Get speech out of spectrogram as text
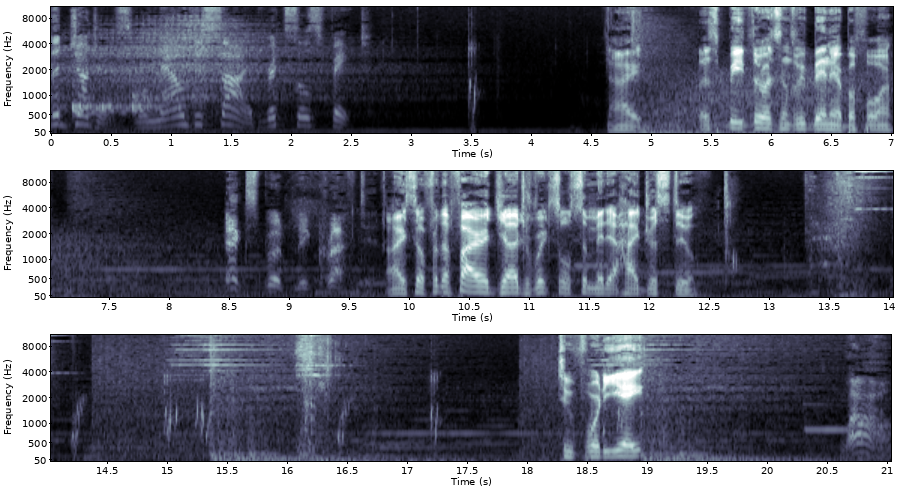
The judges will now decide Rixel's fate. All right, let's speed through it since we've been here before. Expertly crafted. All right, so for the fire judge, Rixel submitted Hydra Stew. Two forty-eight, Wow.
